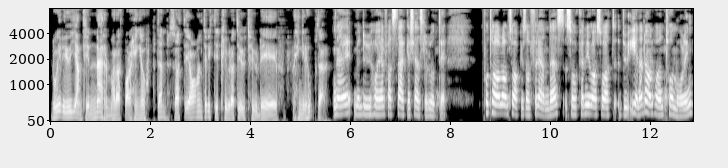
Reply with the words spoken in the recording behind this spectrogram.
då är det ju egentligen närmare att bara hänga upp den. Så att jag har inte riktigt klurat ut hur det hänger ihop där. Nej, men du har i alla fall starka känslor runt det. På tal om saker som förändras så kan det ju vara så att du ena dagen har en tonåring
